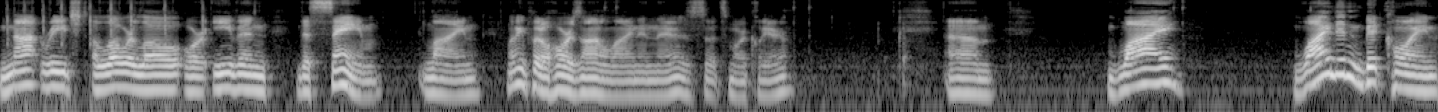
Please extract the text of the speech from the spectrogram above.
not reached a lower low or even the same line let me put a horizontal line in there so it's more clear um, why why didn't Bitcoin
